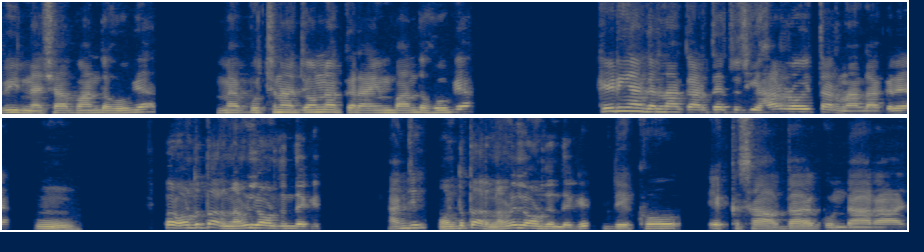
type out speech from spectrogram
भी नशा बंद हो ਗਿਆ ਮੈਂ ਪੁੱਛਣਾ ਚਾਹੁੰਦਾ ਕ੍ਰਾਈਮ ਬੰਦ ਹੋ ਗਿਆ ਕਿਹੜੀਆਂ ਗੱਲਾਂ ਕਰਦੇ ਤੁਸੀਂ ਹਰ ਰੋਜ਼ ਧਰਨਾ ਲੱਗ ਰਿਹਾ ਹੂੰ ਪਰ ਹੁਣ ਤਾਂ ਧਰਨਾ ਵੀ ਨਹੀਂ ਲਾਉਣ ਦਿੰਦੇਗੇ ਹਾਂਜੀ ਹੁਣ ਤਾਂ ਧਰਨਾ ਵੀ ਨਹੀਂ ਲਾਉਣ ਦਿੰਦੇਗੇ ਦੇਖੋ ਇੱਕ ਹਿਸਾਬ ਦਾ ਗੁੰਡਾ ਰਾਜ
